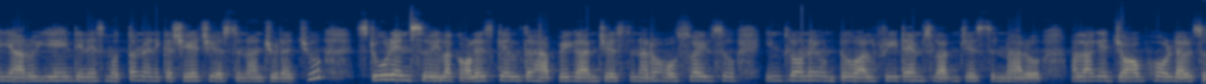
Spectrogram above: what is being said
అయ్యారు ఏంటి అనేసి మొత్తం నేను ఇక్కడ షేర్ చేస్తున్నాను చూడొచ్చు. స్టూడెంట్స్ ఇలా కాలేజ్కి వెళ్తూ హ్యాపీగా అర్న్ చేస్తున్నారు హౌస్ వైఫ్స్ ఇంట్లోనే ఉంటూ వాళ్ళు ఫ్రీ టైమ్స్లో అర్న్ చేస్తున్నారు. అలాగే జాబ్ హోల్డర్స్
